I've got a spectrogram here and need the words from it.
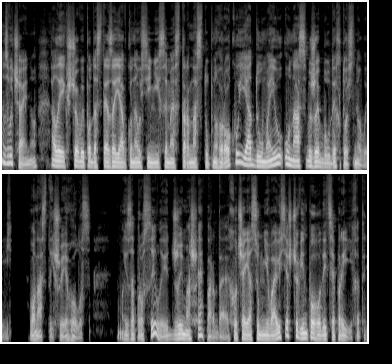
Звичайно, але якщо ви подасте заявку на осінній семестр наступного року, я думаю, у нас вже буде хтось новий. Вона стишує голос. Ми запросили Джима Шепарда, хоча я сумніваюся, що він погодиться приїхати.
